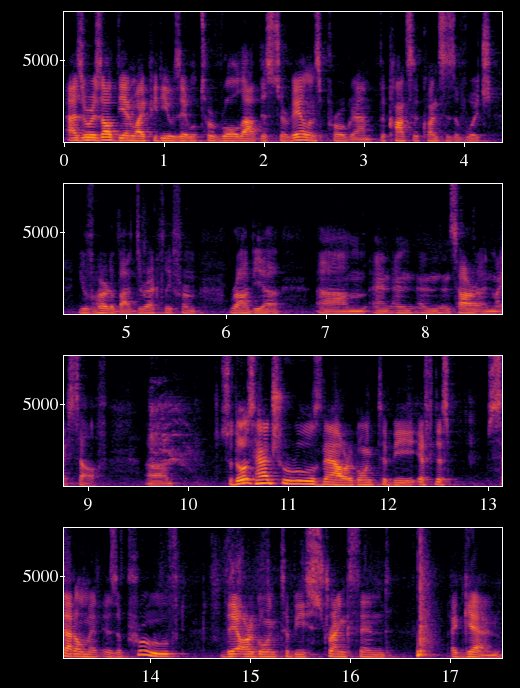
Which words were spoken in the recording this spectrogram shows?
As a result, the NYPD was able to roll out this surveillance program, the consequences of which you've heard about directly from Rabia um, and, and, and, Sarah and myself. Um, so those Handschu rules now are going to be, if this settlement is approved, they are going to be strengthened again,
